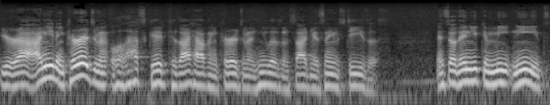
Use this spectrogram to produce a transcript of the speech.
you're at. I need encouragement. Well, that's good because I have encouragement. He lives inside me. His name's Jesus. And so then you can meet needs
